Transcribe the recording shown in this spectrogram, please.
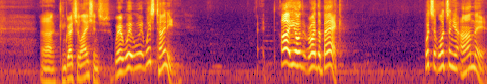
uh, congratulations. Where, where, where's Tony? Oh, you're right at the back. What's, what's on your arm there?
